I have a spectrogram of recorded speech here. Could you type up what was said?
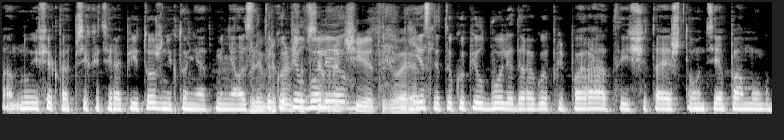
ну, эффект от психотерапии тоже никто не отменял. Если Блин, ты купил более, если ты купил более дорогой препарат и считаешь, что он тебе помог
